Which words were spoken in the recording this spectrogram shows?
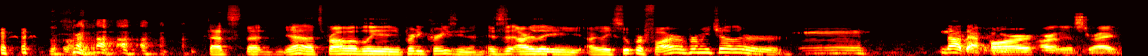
that's that. Yeah, that's probably pretty crazy. Then is it? Are they are they super far from each other? Mm, not that far. Farthest, right?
